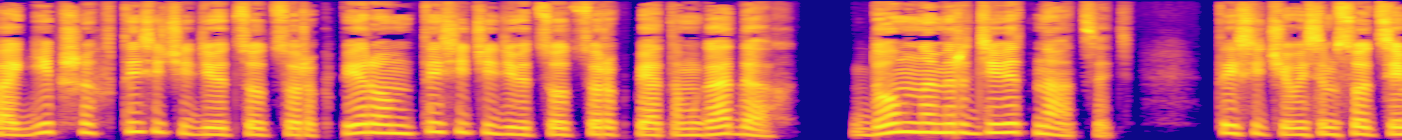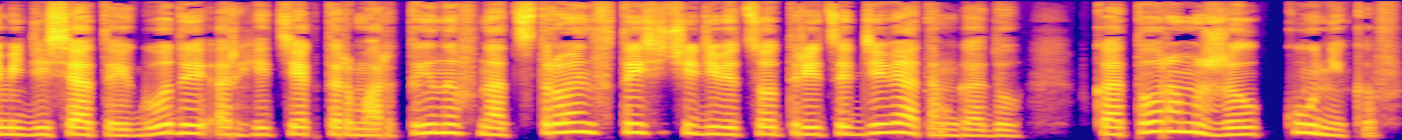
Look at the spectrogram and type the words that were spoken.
погибших в 1941-1945 годах, дом номер 19. 1870-е годы архитектор Мартынов надстроен в 1939 году, в котором жил Куников.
